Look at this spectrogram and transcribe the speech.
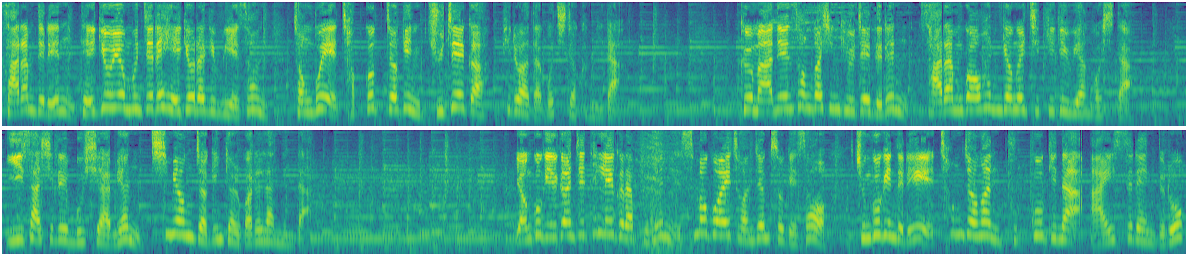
사람들은 대기오염 문제를 해결하기 위해선 정부의 적극적인 규제가 필요하다고 지적합니다. 그 많은 성가신 규제들은 사람과 환경을 지키기 위한 것이다. 이 사실을 무시하면 치명적인 결과를 낳는다. 영국 일간지 텔레그라프는 스모그와의 전쟁 속에서 중국인들이 청정한 북극이나 아이슬랜드로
